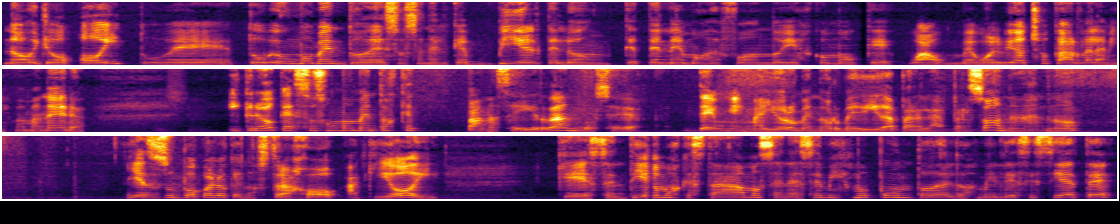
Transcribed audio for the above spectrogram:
No, yo hoy tuve tuve un momento de esos en el que vi el telón que tenemos de fondo y es como que wow, me volvió a chocar de la misma manera. Y creo que esos son momentos que van a seguir dándose en mayor o menor medida para las personas, ¿no? Y eso es un poco lo que nos trajo aquí hoy, que sentíamos que estábamos en ese mismo punto del 2017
